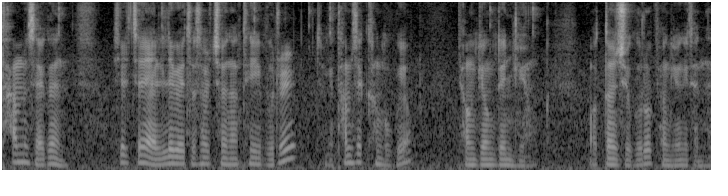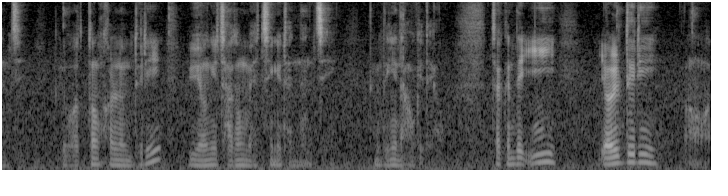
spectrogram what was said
탐색은 실제 엘리베이터 설치한 테이블을 저희가 탐색한 거고요. 변경된 유형 어떤 식으로 변경이 됐는지 그리고 어떤 컬럼들이 유형이 자동 매칭이 됐는지 등등이 나오게 돼요. 자, 근데 이 열들이 어,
